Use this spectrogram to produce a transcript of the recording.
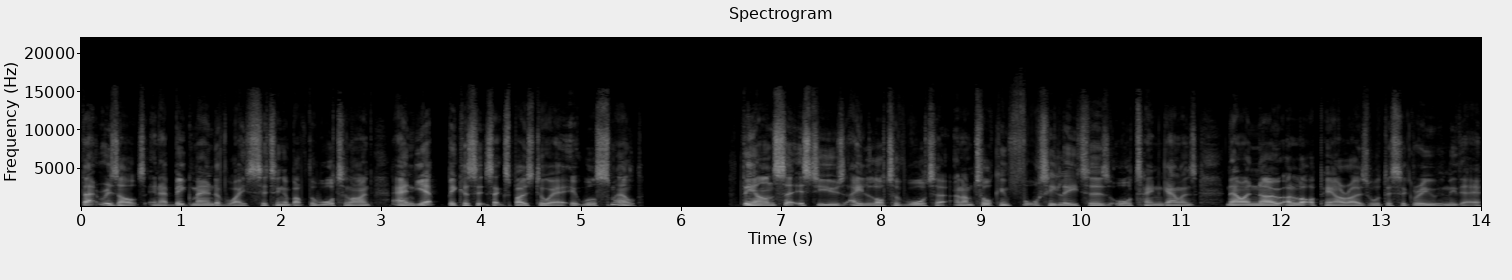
That results in a big mound of waste sitting above the waterline, and yep, because it's exposed to air, it will smell. The answer is to use a lot of water, and I'm talking 40 litres or 10 gallons. Now, I know a lot of PROs will disagree with me there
